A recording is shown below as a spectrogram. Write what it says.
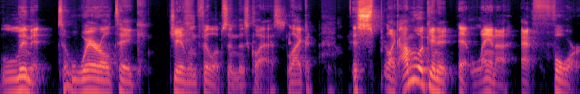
limit to where I'll take Jaelan Phillips in this class. Like, like I'm looking at Atlanta at four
